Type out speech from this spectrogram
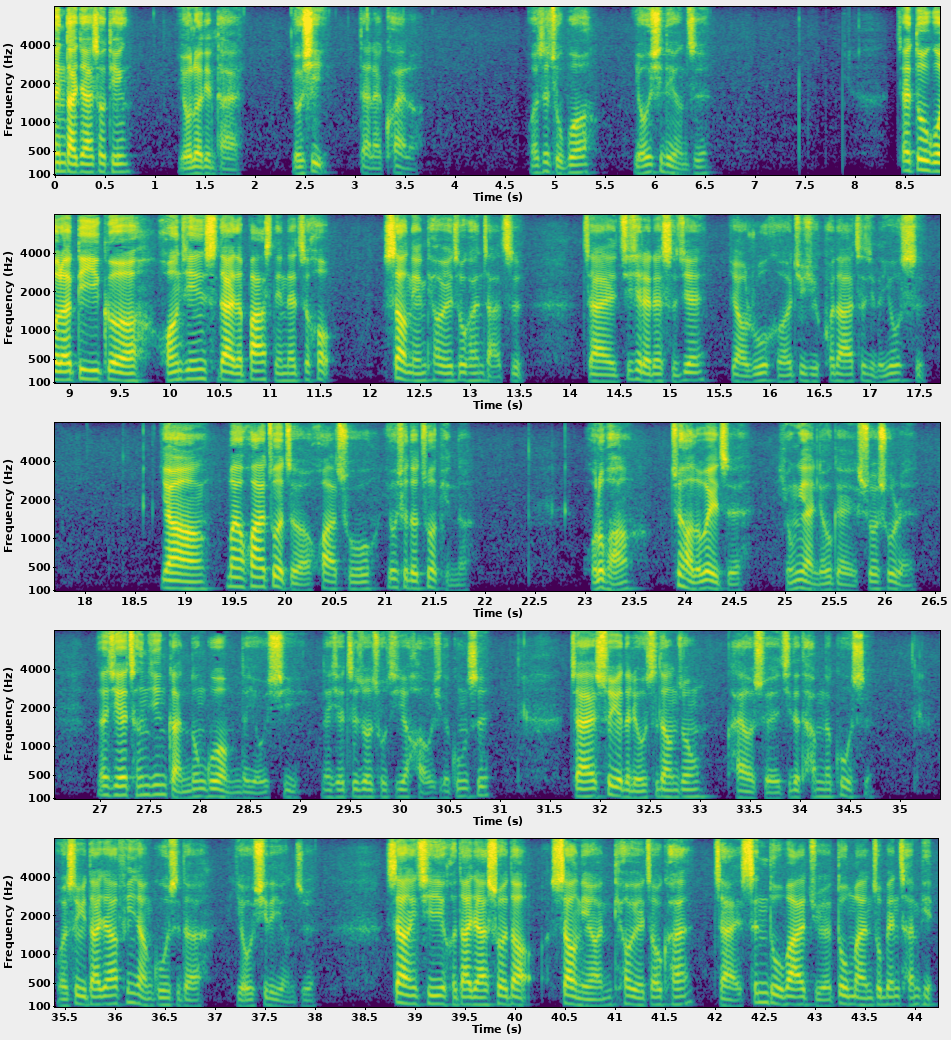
欢迎大家收听游乐电台，游戏带来快乐。我是主播游戏的影子。在度过了第一个黄金时代的八十年代之后，《少年跳跃周刊》杂志在接下来的时间要如何继续扩大自己的优势，让漫画作者画出优秀的作品呢？火炉旁最好的位置永远留给说书人，那些曾经感动过我们的游戏。那些制作出这些好游戏的公司，在岁月的流逝当中，还有谁记得他们的故事？我是与大家分享故事的游戏的影子。上一期和大家说到，《少年跳跃周刊》在深度挖掘动漫周边产品。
